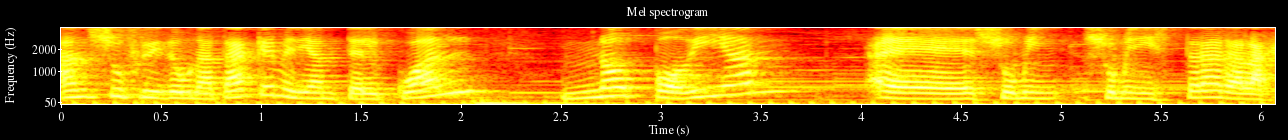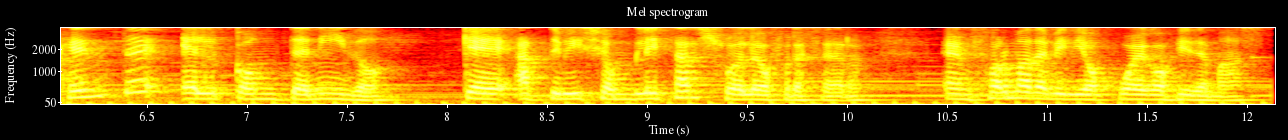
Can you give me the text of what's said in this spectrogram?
han sufrido un ataque mediante el cual no podían eh, sumi- suministrar a la gente el contenido que Activision Blizzard suele ofrecer en forma de videojuegos y demás.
